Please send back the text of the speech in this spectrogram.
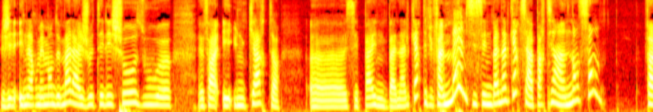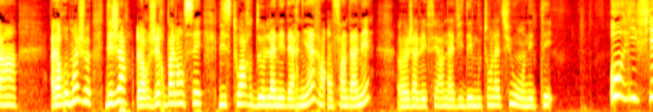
J'ai énormément de mal à jeter les choses ou, euh, enfin, et une carte, euh, c'est pas une banale carte. Et puis, enfin, même si c'est une banale carte, ça appartient à un enfant. Enfin, alors moi, je, déjà, alors j'ai rebalancé l'histoire de l'année dernière, en fin d'année. Euh, j'avais fait un avis des moutons là-dessus où on était horrifiés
